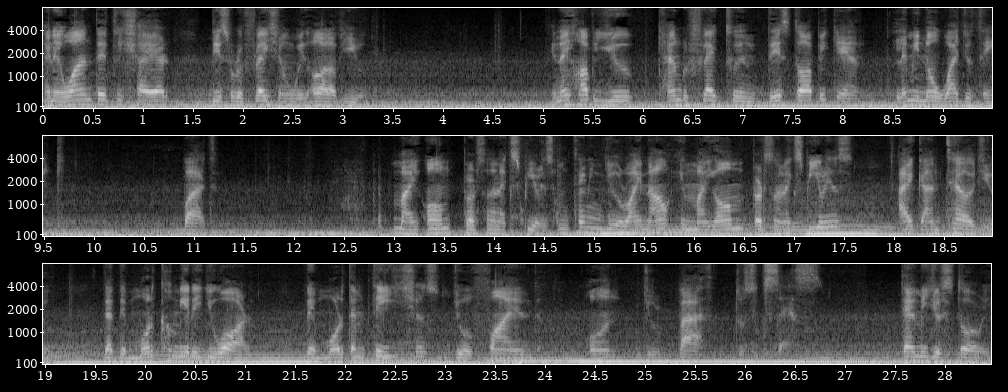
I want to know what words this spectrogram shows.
and I wanted to share this reflection with all of you. And I hope you can reflect on this topic and let me know what you think. But my own personal experience, I'm telling you right now, in my own personal experience, I can tell you that the more committed you are, the more temptations you'll find on your path to success. Tell me your story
